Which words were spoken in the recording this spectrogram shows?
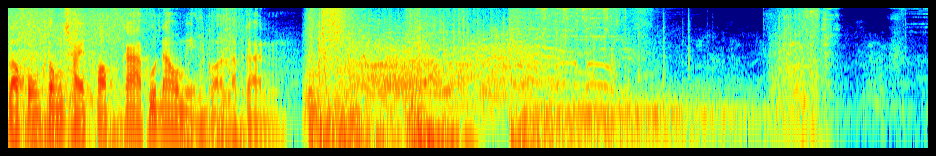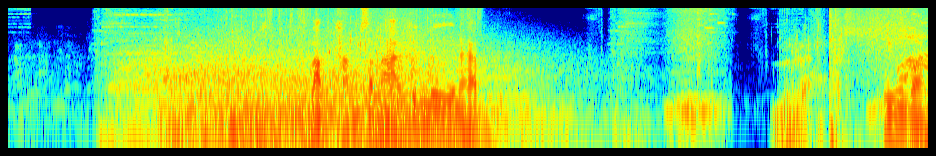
เราคงต้องใช้ป๊อปก้าผู้เน่าเหม็นก่อนละกัน รับถังสลามขึ้นมือนะครับ ฮิวก่อน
